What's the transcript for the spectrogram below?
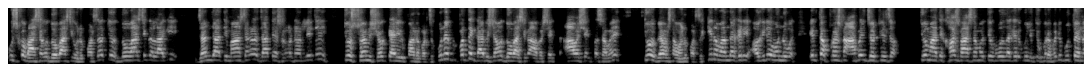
उसको भाषाको दोभाषी हुनुपर्छ। त्यो दोभाषीको लागि जनजाति महासङ्घ र जातीय सङ्गठनले चाहिँ त्यो स्वयंसेवक तयारी पार्नुपर्छ कुनै प्रत्येक गाविसमा दोभाषीको आवश्यक आवश्यकता छ भने त्यो व्यवस्था हुनुपर्छ। किन भन्दाखेरि अघि नै भन्नुभयो एक त प्रश्न आफै जटिल छ। त्यो माथि खस भाषामा त्यो बोल्दाखेरि उसले त्यो कुरा पनि बुझ्दैन।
